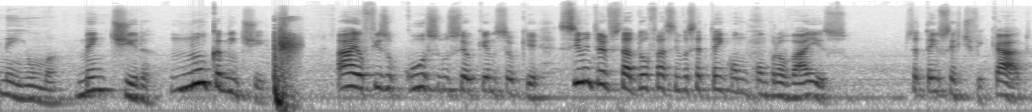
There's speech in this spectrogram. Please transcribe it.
nenhuma? Mentira. Nunca menti. Ah, eu fiz o curso, não sei o que, não sei o que. Se o entrevistador falar assim, você tem como comprovar isso? Você tem o certificado?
